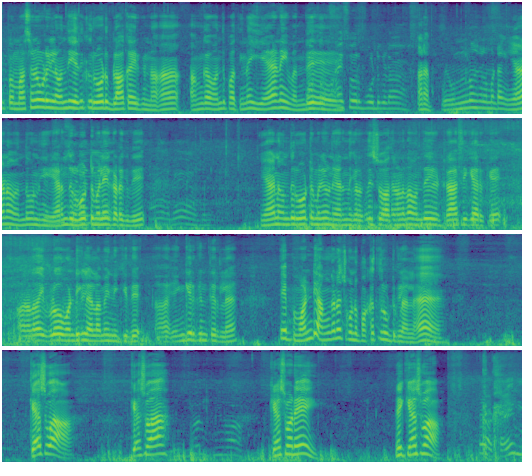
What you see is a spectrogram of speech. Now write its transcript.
இப்போ மசனகுடியில் வந்து எதுக்கு ரோடு பிளாக் ஆயிருக்குன்னா அங்கே வந்து பார்த்தீங்கன்னா யானை வந்து அட ஒன்றும் சொல்ல மாட்டாங்க. யானை வந்து ஒன்று இறந்து ரோட்டு மேலேயே கிடக்குது. யானை வந்து ரோட்டு மேலேயே ஒன்று இறந்து கிடக்குது. ஸோ அதனால தான் வந்து டிராஃபிக்காக இருக்குது அதனால தான் இவ்வளோ வண்டிகள் எல்லாமே நிற்கிது எங்கே இருக்குன்னு தெரில ஏ இப்போ வண்டி அங்கேனாச்சும் கொண்டு பக்கத்தில் விட்டுக்கலாம்ல? கேஸ்வா கேஸ்வா கேஸ்வா டேய். டேய் கேஸ்வா டைம்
